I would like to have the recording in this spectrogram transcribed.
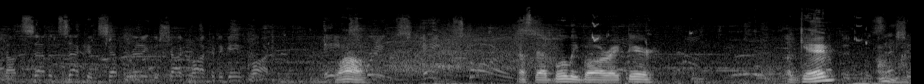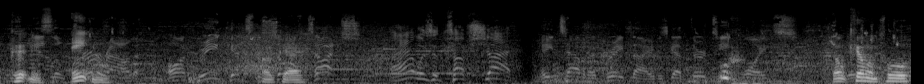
About seven seconds separating the shot clock and the game clock. Eight wow. That's that bully ball right there. Again? Oh my goodness. Ayton. Okay. That was a tough shot. Ayton's having a great night. He's got 13 Ooh. points. Don't kill him, Poole.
